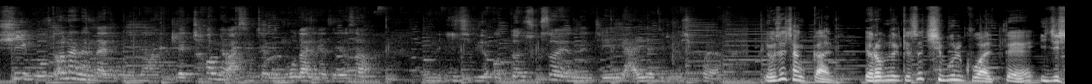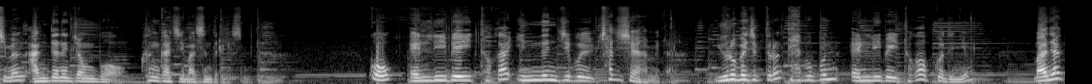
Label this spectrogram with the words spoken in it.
쉬고 떠나는 날입니다. 근데 처음에 왔을 적에 못 알려드려서 오늘 이 집이 어떤 숙소였는지 알려드리고 싶어요. 여기서 잠깐 여러분들께서 집을 구할 때 잊으시면 안 되는 정보 한 가지 말씀드리겠습니다. 꼭 엘리베이터가 있는 집을 찾으셔야 합니다. 유럽의 집들은 대부분 엘리베이터가 없거든요. 만약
